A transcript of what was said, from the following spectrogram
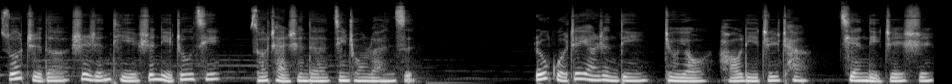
所指的是人体生理周期所产生的精虫卵子。如果这样认定，就有毫厘之差。千里之师。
